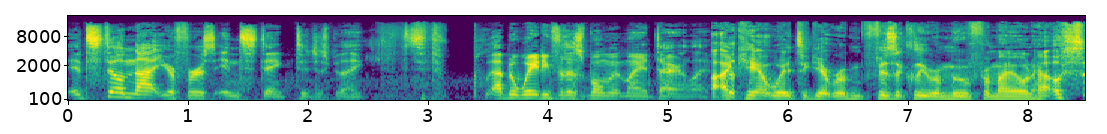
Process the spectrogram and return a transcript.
it's still not your first instinct to just be like, I've been waiting for this moment my entire life. I can't wait to get rem- physically removed from my own house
